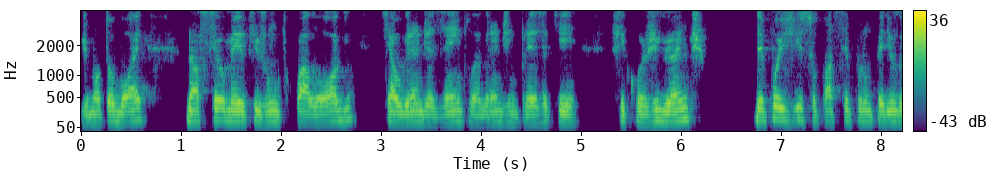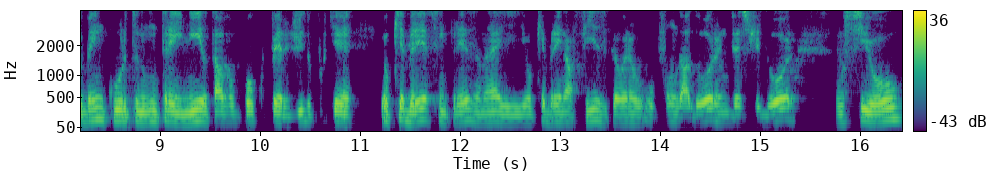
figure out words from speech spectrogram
de motoboy. Nasceu meio que junto com a Log, que é o grande exemplo, a grande empresa que ficou gigante. Depois disso, passei por um período bem curto num trainee, eu estava um pouco perdido, porque eu quebrei essa empresa, né? E eu quebrei na física, eu era o fundador, o investidor, o CEO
